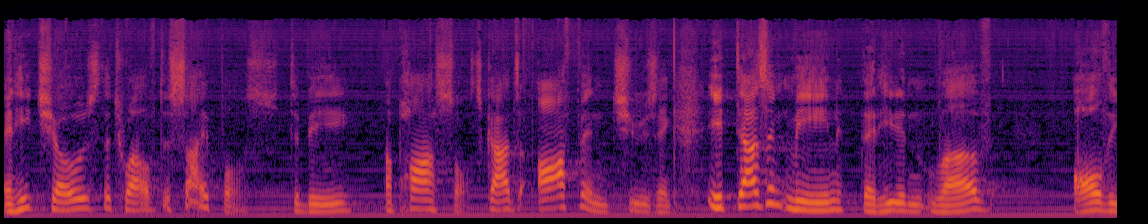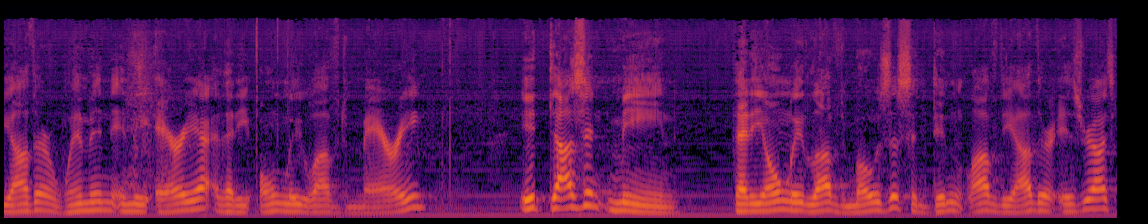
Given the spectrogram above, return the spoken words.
And he chose the 12 disciples to be apostles. God's often choosing. It doesn't mean that he didn't love all the other women in the area and that he only loved Mary. It doesn't mean that he only loved Moses and didn't love the other Israelites.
